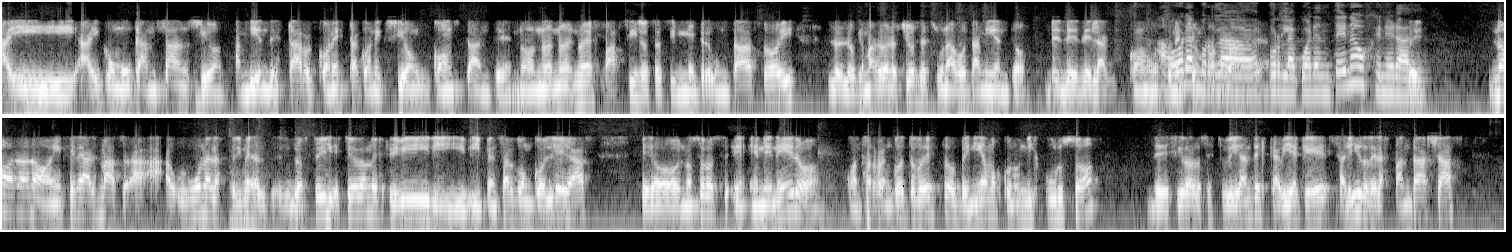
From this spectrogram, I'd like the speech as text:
Hay, hay como un cansancio también de estar con esta conexión constante. No, no, no, no es fácil. O sea, si me preguntás hoy, lo, que más veo en los chicos es un agotamiento de, de, la ¿Ahora por la, por la cuarentena o general? No, no, no, en general, es más, una de las primeras, lo estoy, estoy tratando de escribir y, pensar con colegas, pero nosotros en, enero, cuando arrancó todo esto, veníamos con un discurso de decirle a los estudiantes que había que salir de las pantallas,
